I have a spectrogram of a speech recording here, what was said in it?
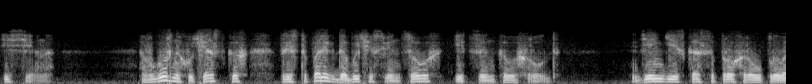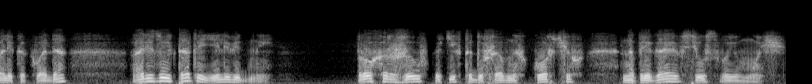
и сена. В горных участках приступали к добыче свинцовых и цинковых руд. Деньги из кассы Прохора уплывали как вода, а результаты еле видны. Прохор жил в каких-то душевных корчах, напрягая всю свою мощь.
